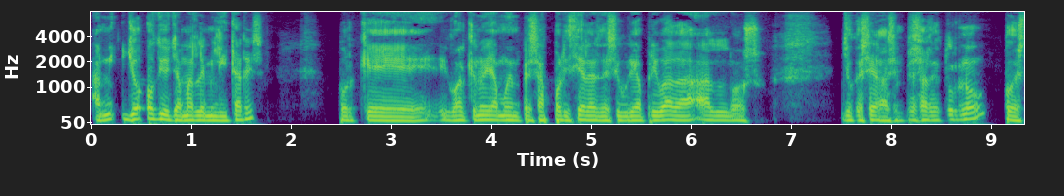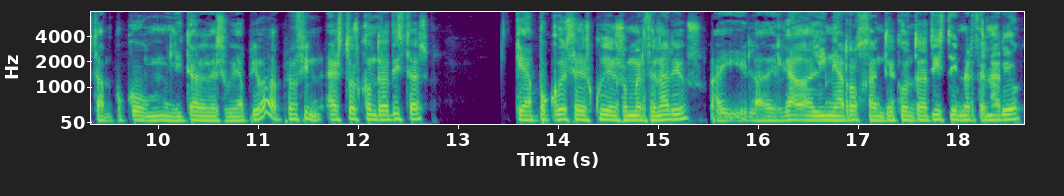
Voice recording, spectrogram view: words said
a mí, yo odio llamarle militares, porque igual que no llamo empresas policiales de seguridad privada a los, yo que sé, a las empresas de turno, pues tampoco militares de seguridad privada. Pero en fin, a estos contratistas que a poco se descuiden son mercenarios. Hay la delgada línea roja entre contratista y mercenario.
